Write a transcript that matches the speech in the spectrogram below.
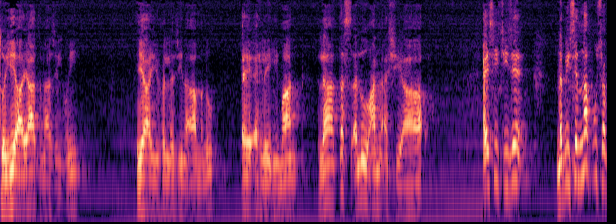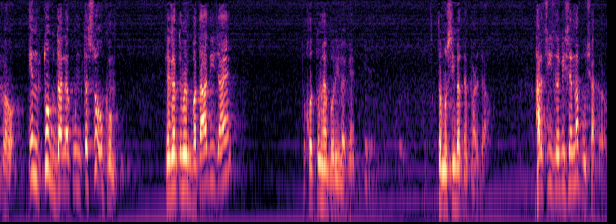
تو یہ آیات نازل ہوئی۔ یا ایوہ الذین آمنو، اے اہل ایمان، لا تسألو عن اشیاء۔ ایسی چیزیں نبی سے نہ پوچھا کرو۔ ان تبد لکم تسؤکم۔ کہ اگر تمہیں بتا دی جائے تو خود تمہیں بری لگے تو مصیبت میں پڑ جاؤ۔ ہر چیز نبی سے نہ پوچھا کرو۔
